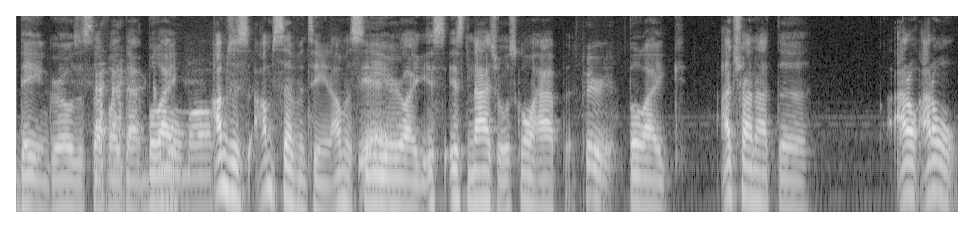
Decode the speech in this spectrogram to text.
dating girls and stuff like that. But like, on, I'm just I'm 17. I'm a senior. Like it's it's natural. It's gonna happen. Period. But like, I try not to. I don't I don't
